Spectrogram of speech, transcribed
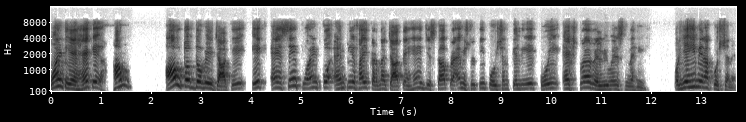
पॉइंट यह है कि हम आउट ऑफ़ द वे जाके एक ऐसे पॉइंट को एम्पलीफाई करना चाहते हैं जिसका प्राइम मिनिस्टर की पोजीशन के लिए कोई एक्स्ट्रा रेलिवेंस नहीं और यही मेरा क्वेश्चन है।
